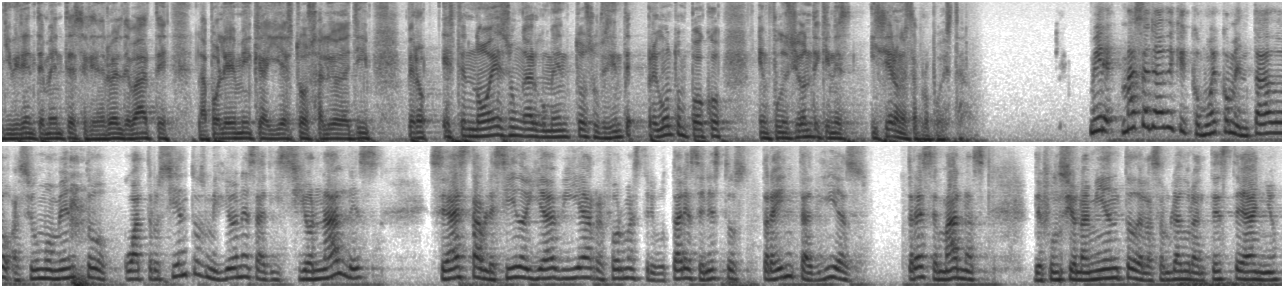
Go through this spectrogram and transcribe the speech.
y evidentemente se generó el debate, la polémica y esto salió de allí. Pero este no es un argumento suficiente. Pregunto un poco en función de quienes hicieron esta propuesta. Mire, más allá de que, como he comentado hace un momento, 400 millones adicionales se ha establecido ya vía reformas tributarias en estos 30 días, tres semanas de funcionamiento de la Asamblea durante este año.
